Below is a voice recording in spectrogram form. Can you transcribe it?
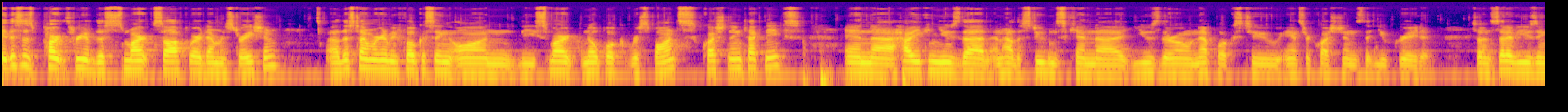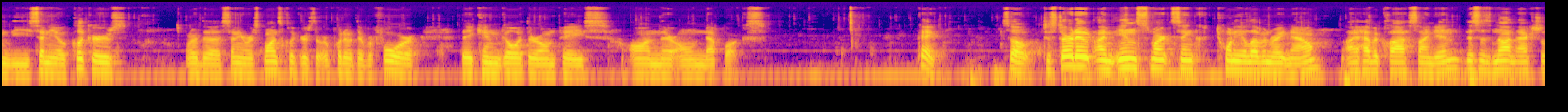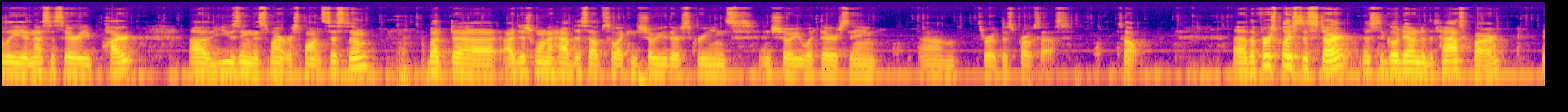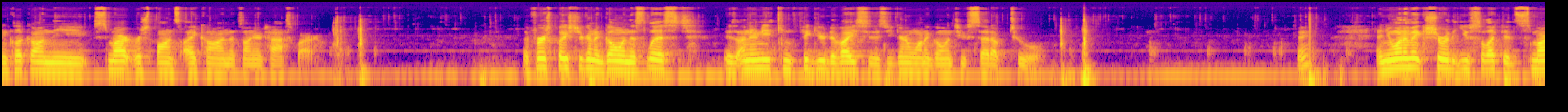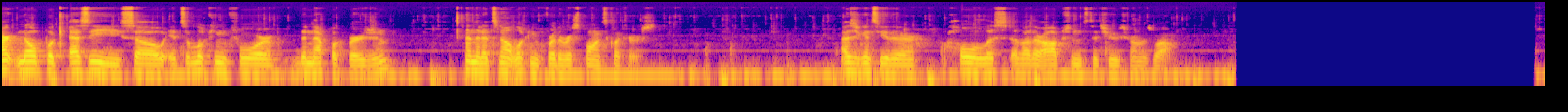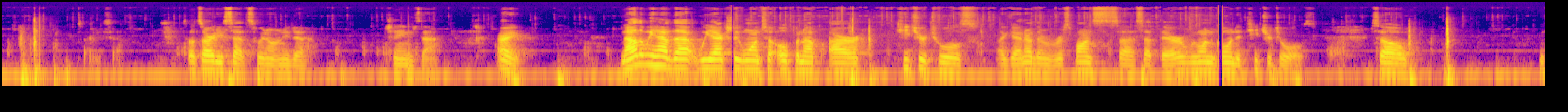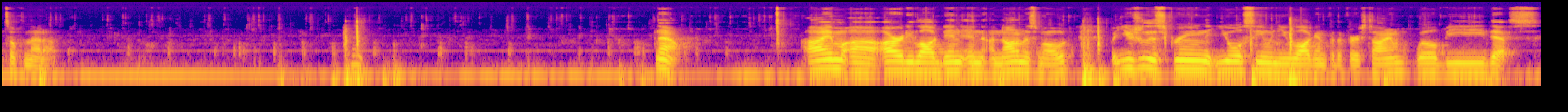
Okay, this is part three of the SMART software demonstration. Uh, this time we're going to be focusing on the SMART notebook response questioning techniques and uh, how you can use that and how the students can uh, use their own netbooks to answer questions that you've created. So instead of using the Senteo clickers or the Senteo response clickers that were put out there before, they can go at their own pace on their own netbooks. Okay, so to start out, I'm in SmartSync 2011 right now. I have a class signed in. This is not actually a necessary part of using the Smart Response system, but uh, I just want to have this up so I can show you their screens and show you what they're seeing um, throughout this process. So uh, the first place to start is to go down to the taskbar and click on the Smart Response icon that's on your taskbar. The first place you're going to go in this list is underneath configure devices, you're going to want to go into setup tool. Okay? And you want to make sure that you selected Smart Notebook SE so it's looking for the netbook version and that it's not looking for the response clickers. As you can see there are a whole list of other options to choose from as well. So it's already set so we don't need to change that. Alright, now that we have that, we actually want to open up our teacher tools again, or the response uh, set there. We want to go into teacher tools. So let's open that up. Now, I'm uh, already logged in in anonymous mode, but usually the screen that you will see when you log in for the first time will be this.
